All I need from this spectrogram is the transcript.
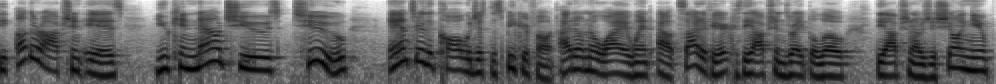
The other option is you can now choose to answer the call with just the speakerphone. I don't know why I went outside of here because the option's right below the option I was just showing you.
